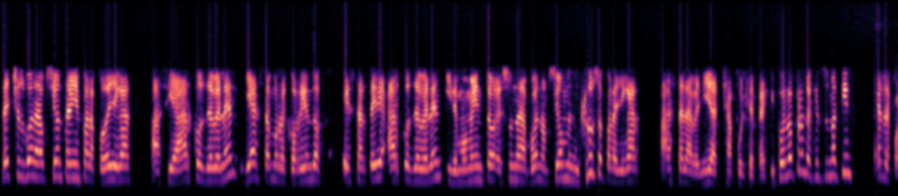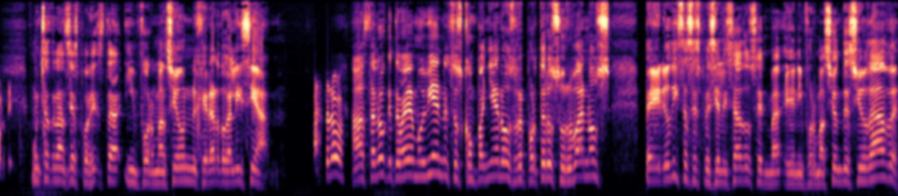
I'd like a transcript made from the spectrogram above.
De hecho, es buena opción también para poder llegar hacia Arcos de Belén. Ya estamos recorriendo esta arteria, Arcos de Belén, y de momento es una buena opción incluso para llegar hasta la avenida Chapultepec. Y por lo pronto, Jesús Martín, el reporte. Muchas gracias por esta información, Gerardo Galicia. Hasta luego. Hasta luego, que te vaya muy bien. Nuestros compañeros reporteros urbanos, periodistas especializados en, en, información de ciudad.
